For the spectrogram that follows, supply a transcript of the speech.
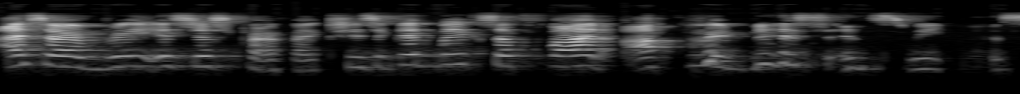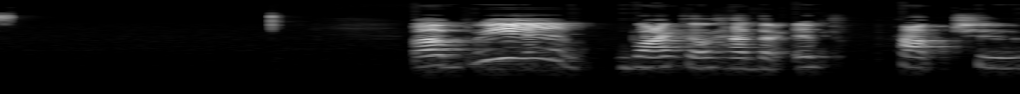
I swear, Brie is just perfect. She's a good mix of fun, awkwardness, and sweetness. While Brie and Marco had their impromptu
